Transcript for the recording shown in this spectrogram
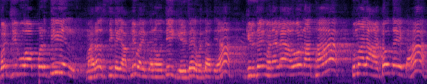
बटजी बुवा पडतील. महाराज ती काही आपली बायको नव्हती. गिरजाई होत्या त्या. गिरजाई म्हणाल्या अहो नाथा तुम्हाला आठवतंय का?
